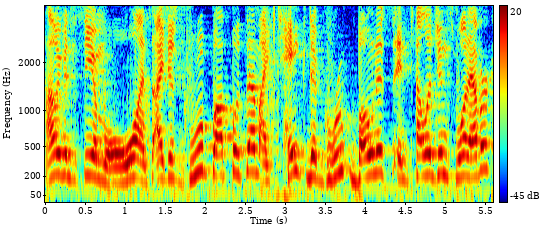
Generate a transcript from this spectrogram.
I don't even see them once. I just group up with them. I take the group bonus, intelligence, whatever,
